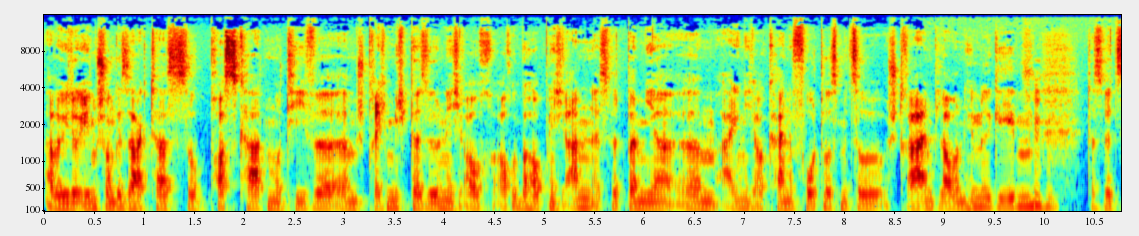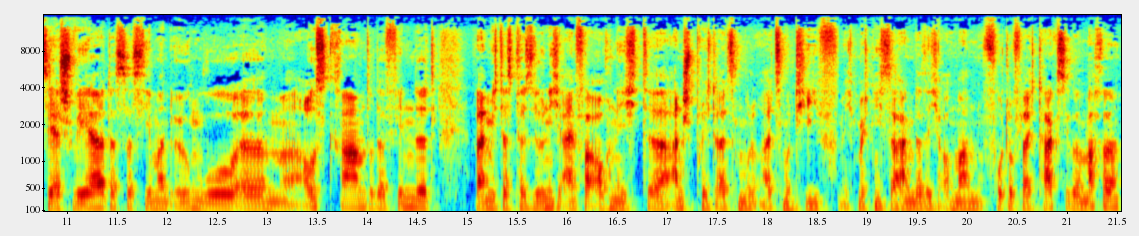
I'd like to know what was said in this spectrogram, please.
aber wie du eben schon gesagt hast, so Postkartenmotive ähm, sprechen mich persönlich auch, auch überhaupt nicht an. Es wird bei mir ähm, eigentlich auch keine Fotos mit so strahlend blauen Himmel geben. Das wird sehr schwer, dass das jemand irgendwo ähm, auskramt oder findet, weil mich das persönlich einfach auch nicht äh, anspricht als, als Motiv. Ich möchte nicht sagen, dass ich auch mal ein Foto vielleicht tagsüber mache,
